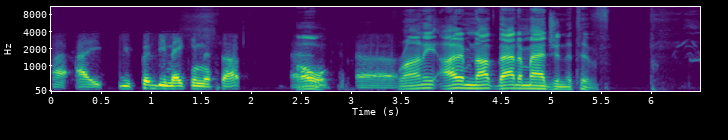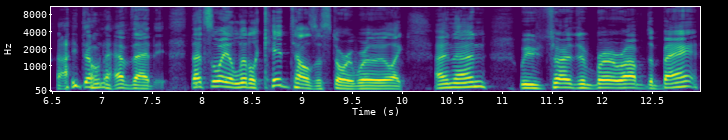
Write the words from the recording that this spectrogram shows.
I, I you could be making this up. Oh, uh, Ronnie, I am not that imaginative. I don't have that. That's the way a little kid tells a story where they're like, and then we started to rob the bank,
